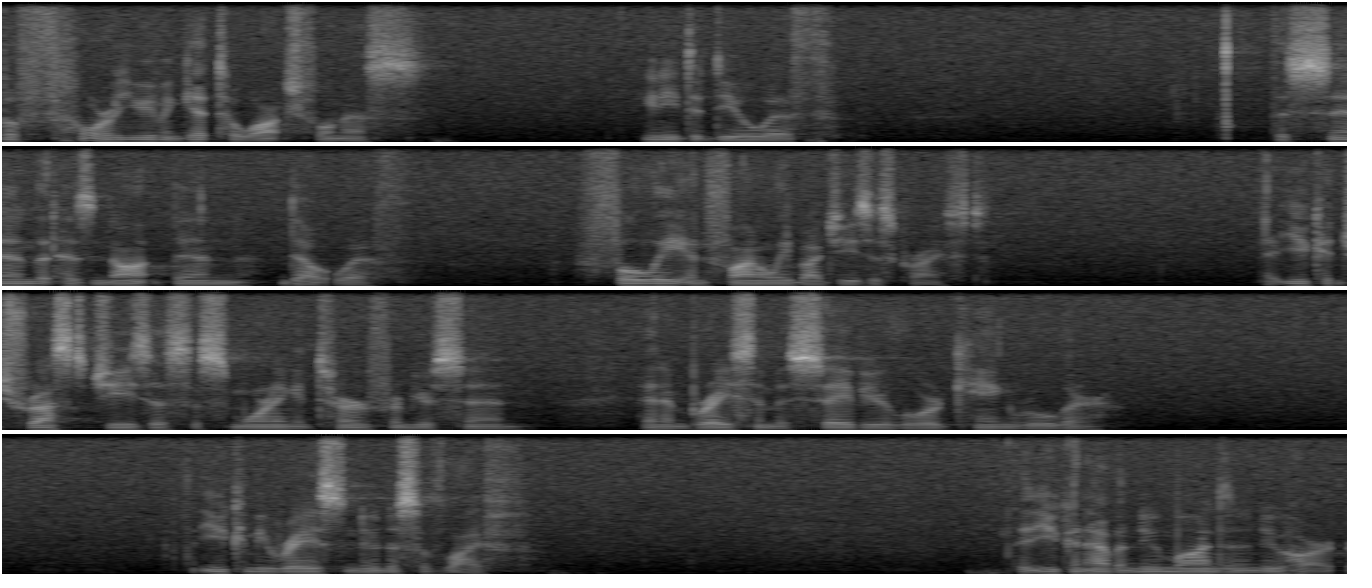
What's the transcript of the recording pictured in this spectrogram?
before you even get to watchfulness, you need to deal with the sin that has not been dealt with fully and finally by Jesus Christ. That you can trust Jesus this morning and turn from your sin and embrace him as Savior, Lord, King, ruler. That you can be raised in newness of life. That you can have a new mind and a new heart.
